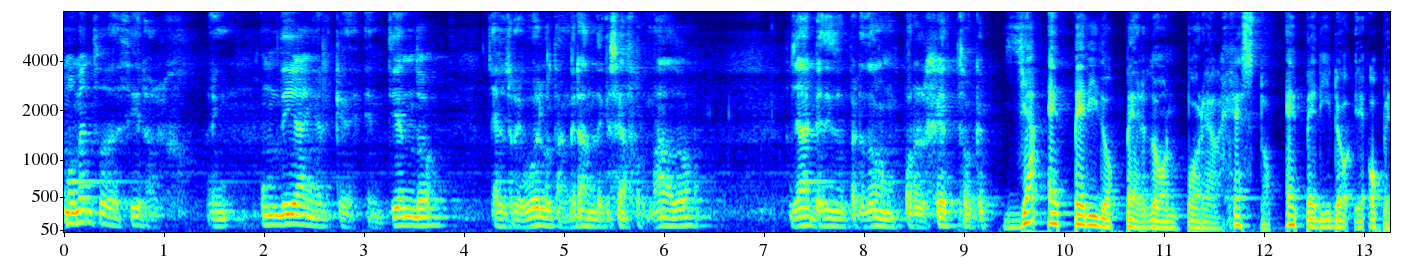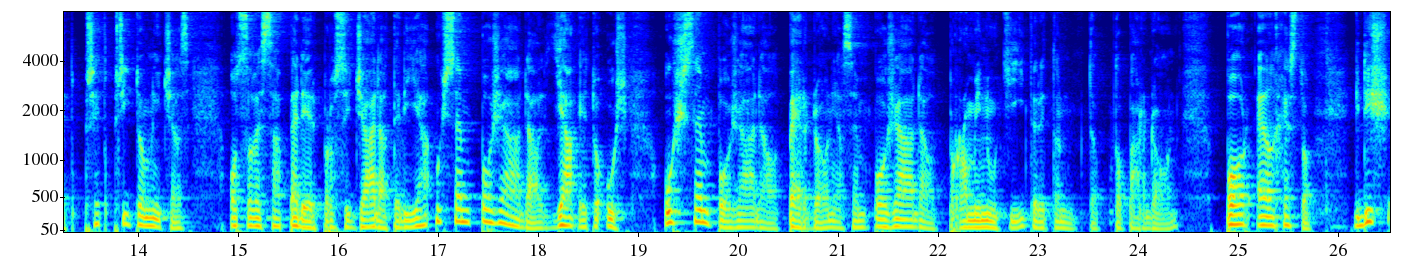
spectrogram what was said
Momento de decir algo. En un día en el que entiendo el revuelo tan grande que se ha formado, ya he pedido perdón por el gesto que... Ya he pedido perdón por el gesto. He pedido je opět předpřítomný čas od slovesa pedir, prosit žádat, tedy já už jsem požádal, já je to už, už jsem požádal perdon, já jsem požádal prominutí, tedy ten, to, to pardon, por el gesto. Když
